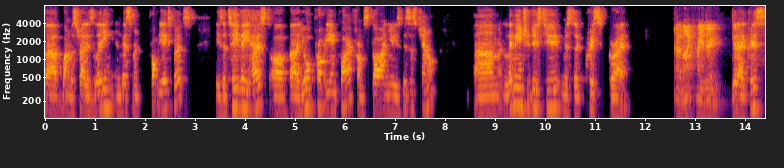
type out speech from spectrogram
uh, one of Australia's leading investment property experts. He's a TV host of uh, Your Property Empire from Sky News Business Channel. Um, let me introduce to you Mr. Chris Gray. Hello, Mike. How you doing? Good day, Chris.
